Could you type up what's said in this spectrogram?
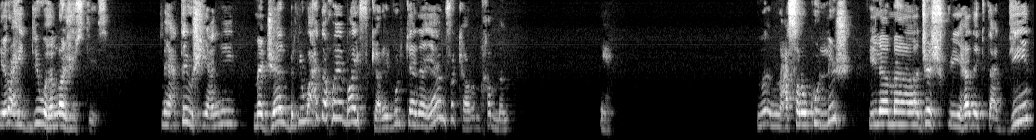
يروح يديوه لا جوستيس ما يعطيوش يعني مجال باللي واحد أخويا بغى يفكر يقول لك انايا نفكر نخمم. إيه. نعصروا كلش إلى ما جاش في هذاك تاع الدين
